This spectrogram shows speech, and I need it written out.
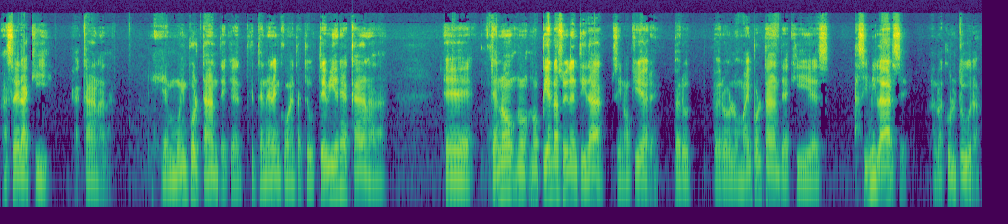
a hacer aquí, a Canadá, es muy importante que, tener en cuenta que usted viene a Canadá, eh, usted no, no, pierda su identidad si no quiere, pero, pero lo más importante aquí es asimilarse a la cultura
